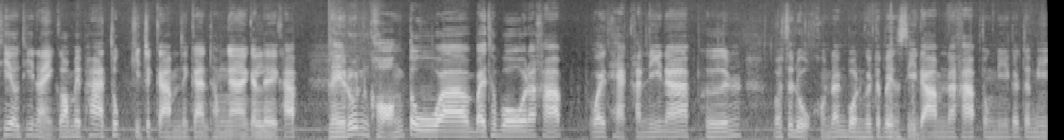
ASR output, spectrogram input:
เที่ยวที่ไหนก็ไม่พลาดทุกกิจกรรมในการทำงานกันเลยครับ ในรุ่นของตัวไบทโบนะครับไวแท็กคันนี้นะ พื้นวัสดุของด้านบนก็จะเป็นสีดำนะครับ ตรงนี้ก็จะมี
